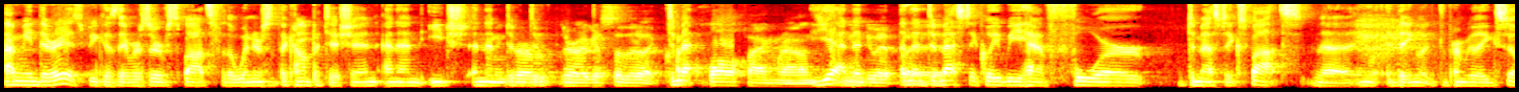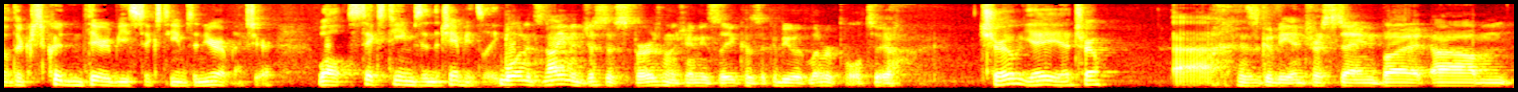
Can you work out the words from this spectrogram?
I mean, there is because they reserve spots for the winners of the competition, and then each, and then They're, do- do- they're, I guess so. They're like Dome- qualifying rounds. yeah, and then, it, and then domestically we have four domestic spots uh, in the, England, the Premier League. So there could, in theory, be six teams in Europe next year. Well, six teams in the Champions League. Well, and it's not even just if Spurs win the Champions League because it could be with Liverpool too. True. Yeah, yeah, true. Uh, this is going to be interesting, but um,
